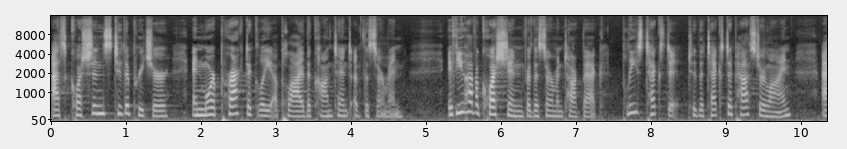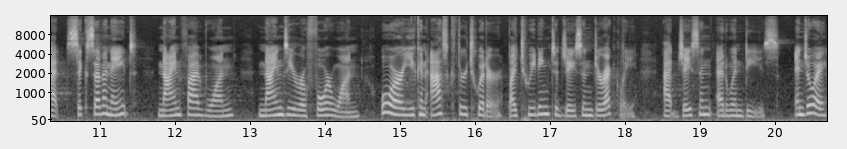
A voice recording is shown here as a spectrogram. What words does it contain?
ask questions to the preacher, and more practically apply the content of the sermon. If you have a question for the Sermon Talkback, please text it to the Text to Pastor line at 678 951 9041, or you can ask through Twitter by tweeting to Jason directly at Jason Edwin Dees. Enjoy.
